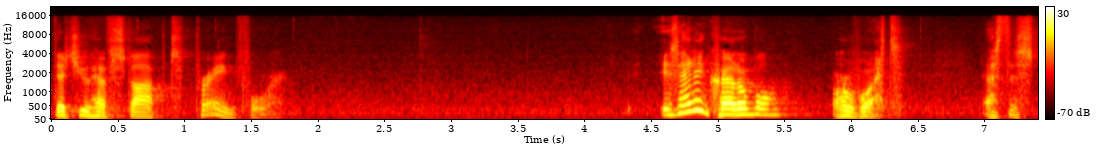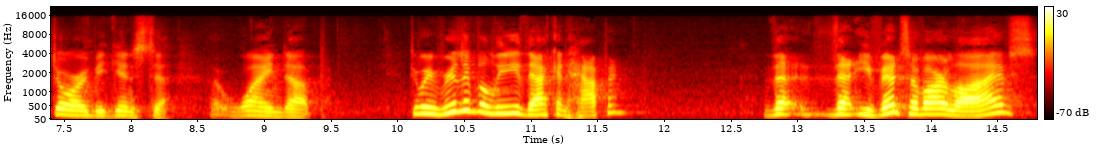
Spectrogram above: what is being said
that you have stopped praying for. Is that incredible or what? As the story begins to uh, wind up. Do we really believe that can happen? That, that events of our lives,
